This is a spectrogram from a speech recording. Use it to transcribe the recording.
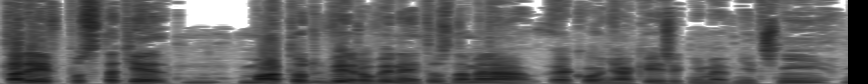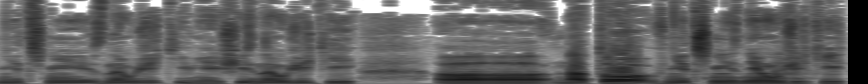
Tady v podstatě má to dvě roviny, to znamená jako nějaký, řekněme, vnitřní, vnitřní zneužití, vnější zneužití. Na to vnitřní zneužití,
